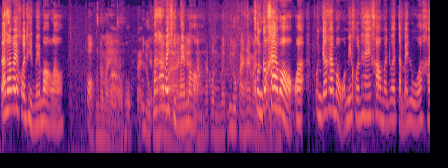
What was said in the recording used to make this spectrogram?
แล้วทำไมคนถึงไม่บอกเรา บอกคุณทำไมอะไม่รู้แล้วใครทำไมให้ถึงไม่ย่าบอกะถ้าคนไม่ไม่รู้ใครให้มาคุณก็แค่จะบอกว่า คุณก็แค่บอกว่ามีคนให้เข้ามาด้วยแต่ไม่รู้ว่าใคร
